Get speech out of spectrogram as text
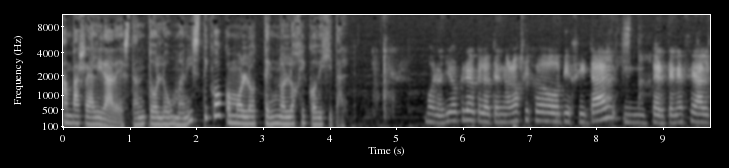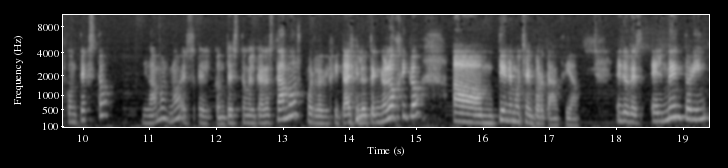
ambas realidades, tanto lo humanístico como lo tecnológico digital? Bueno, yo creo que lo tecnológico digital mm, pertenece al contexto, digamos, ¿no? Es el contexto en el que ahora estamos, pues lo digital y lo tecnológico tiene mucha importancia. Entonces, el mentoring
